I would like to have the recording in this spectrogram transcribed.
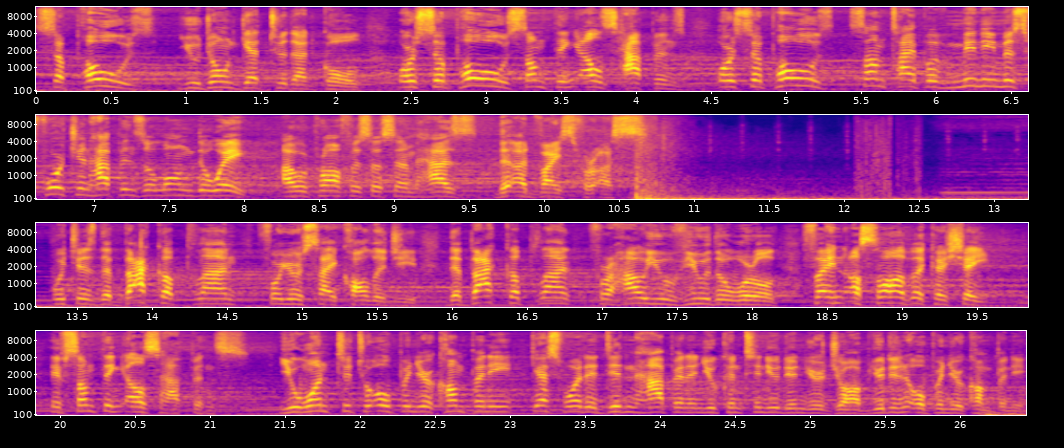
suppose you don't get to that goal, or suppose something else happens, or suppose some type of mini misfortune happens along the way. Our Prophet ﷺ has the advice for us which is the backup plan for your psychology, the backup plan for how you view the world. فَإِنْ أَصَابَكَ شَيْءٍ If something else happens, you wanted to open your company, guess what? It didn't happen and you continued in your job. You didn't open your company.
